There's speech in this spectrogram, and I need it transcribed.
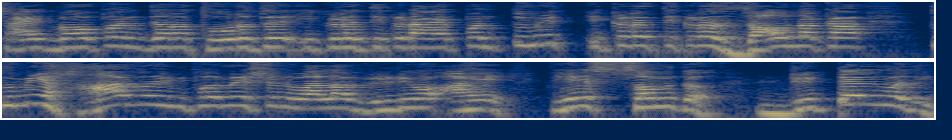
शाहिद भाऊ पण जरा थोडस इकडं तिकडं आहे पण तुम्ही इकडं तिकडं जाऊ नका. तुम्ही हा जो इन्फॉर्मेशन वाला व्हिडिओ आहे हे समज डिटेल मध्ये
